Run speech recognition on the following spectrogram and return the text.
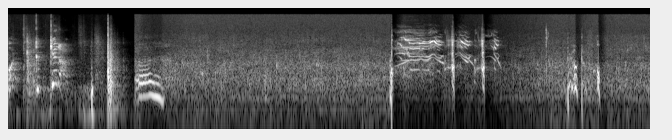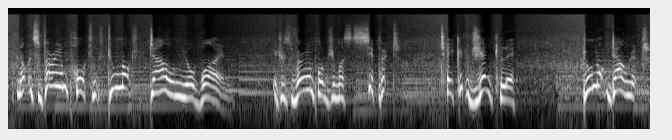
What? Get out! Uh, beautiful. Now, it's very important, do not down your wine. It is very important you must sip it, take it gently. Do not down it.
